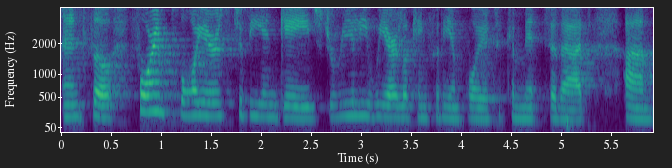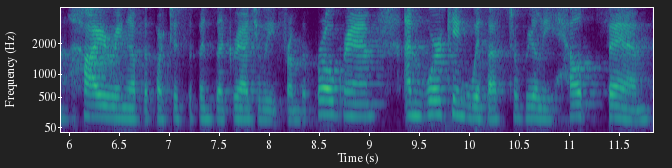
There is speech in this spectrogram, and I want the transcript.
And so, for employers to be engaged, really, we are looking for the employer to commit to that um, hiring of the participants that graduate from the program and working with us to really help them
